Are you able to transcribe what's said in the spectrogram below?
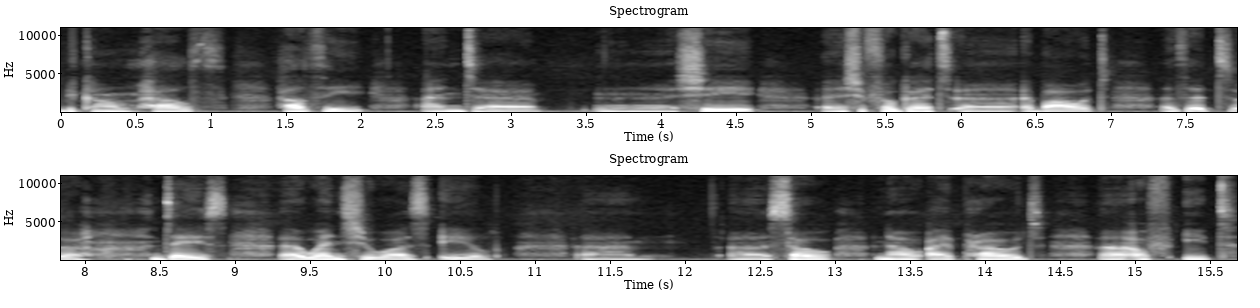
become health healthy and mm, she she forgot about that uh, days uh, when she was ill. Um, uh, so now I'm proud uh, of it.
